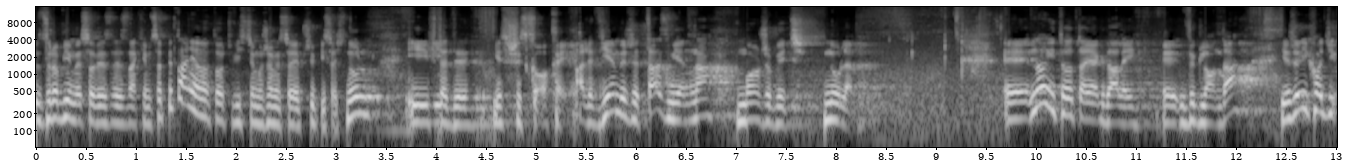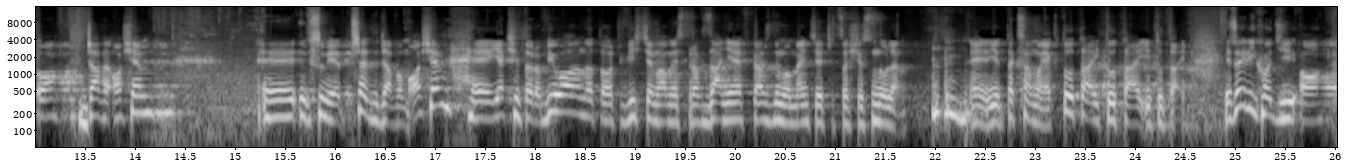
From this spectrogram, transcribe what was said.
zrobimy sobie ze znakiem zapytania, no to oczywiście możemy sobie przypisać nul i wtedy jest wszystko ok. Ale wiemy, że ta zmienna może być nulem. Y, no i to tak jak dalej y, wygląda. Jeżeli chodzi o Java 8, w sumie przed Java 8, jak się to robiło, no to oczywiście mamy sprawdzanie w każdym momencie, czy coś jest nulem. E, tak samo jak tutaj, tutaj i tutaj. Jeżeli chodzi o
